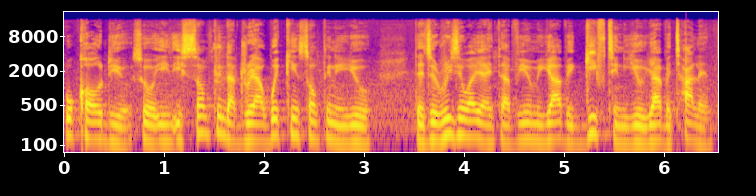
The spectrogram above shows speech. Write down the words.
Who called you? So it is something that reawakens something in you. There's a reason why you're interviewing me. You have a gift in you, you have a talent.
